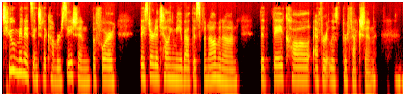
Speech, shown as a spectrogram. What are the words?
two minutes into the conversation before they started telling me about this phenomenon that they call effortless perfection. Mm-hmm.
